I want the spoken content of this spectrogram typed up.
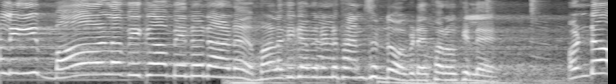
only മാളവിക മേനോനാണ് മാളവിക മേനോന് ഫാൻസ് ഉണ്ടോ ഇവിടെ ഫറോഖിൽ? ഉണ്ടോ?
